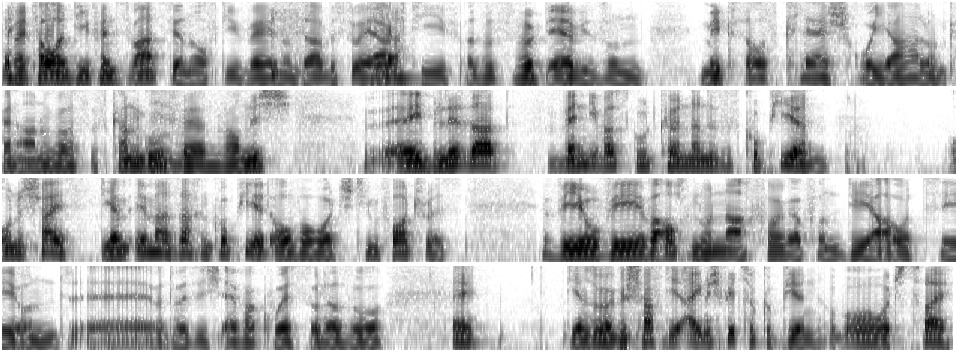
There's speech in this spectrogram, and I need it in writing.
Bei Tower Defense wartest du ja noch auf die Wellen und da bist du eher Ja. aktiv. Also es wirkt eher wie so ein Mix aus Clash Royale und keine Ahnung was. Es kann gut Mhm. werden. Warum nicht? Ey, Blizzard, wenn die was gut können, dann ist es kopieren. Ohne Scheiß. Die haben immer Sachen kopiert. Overwatch, Team Fortress. WoW war auch nur ein Nachfolger von DAOC und äh, was weiß ich, EverQuest oder so. Ey, die haben sogar geschafft, ihr eigenes Spiel zu kopieren. Ob Overwatch 2.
